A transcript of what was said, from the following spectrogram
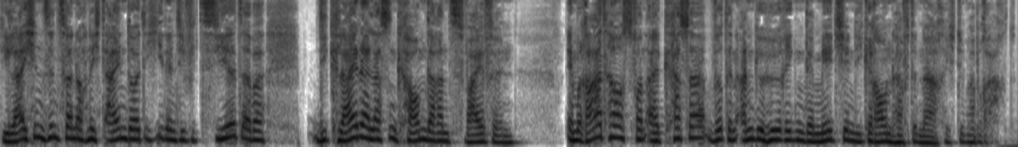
Die Leichen sind zwar noch nicht eindeutig identifiziert, aber die Kleider lassen kaum daran zweifeln. Im Rathaus von Alcázar wird den Angehörigen der Mädchen die grauenhafte Nachricht überbracht.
